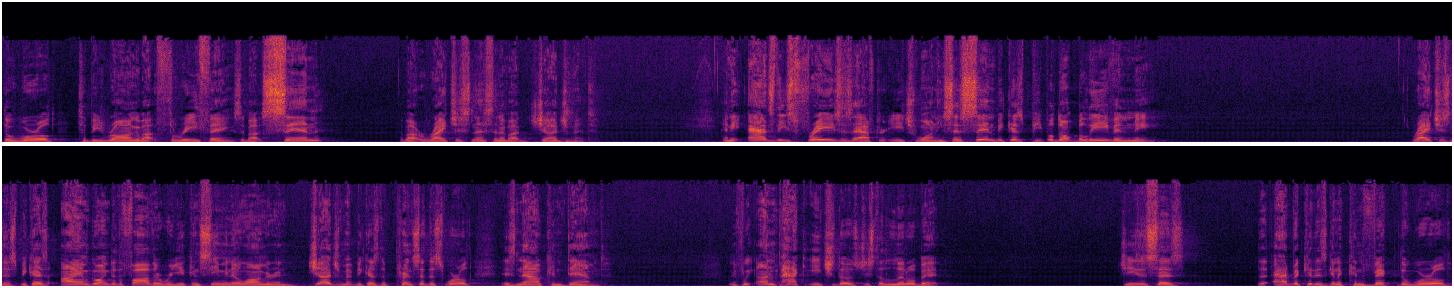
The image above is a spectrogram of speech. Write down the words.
the world to be wrong about three things about sin, about righteousness, and about judgment. And he adds these phrases after each one. He says, Sin because people don't believe in me. Righteousness because I am going to the Father where you can see me no longer. And judgment because the prince of this world is now condemned. And if we unpack each of those just a little bit, Jesus says the advocate is going to convict the world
